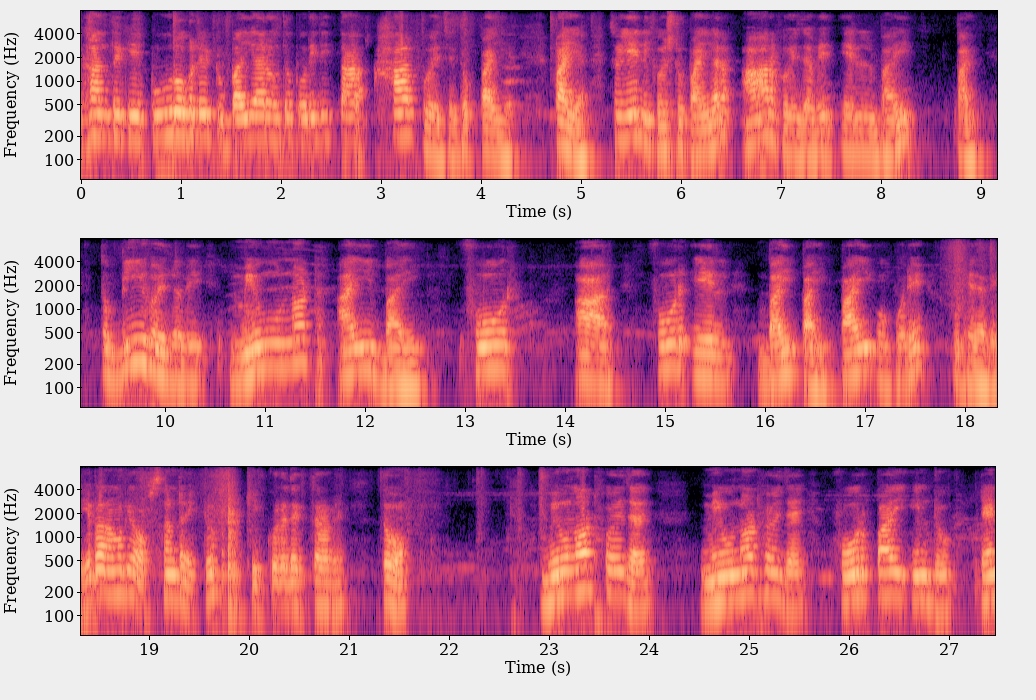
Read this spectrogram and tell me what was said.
এখান থেকে পুরো হলে টু পাই আর হতো, পরিধি তার হাফ হয়েছে তো pi R pi R so L equals to pi R R হয়ে যাবে এল বাই পাই। তো বি হয়ে যাবে mu naught I by four R four L by pi pi ওপরে উঠে যাবে। এবার আমাকে অপশানটা একটু ঠিক করে দেখতে হবে। তো, মিউ নট হয়ে যায়, মিউ নট হয়ে যায় four pi into ten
